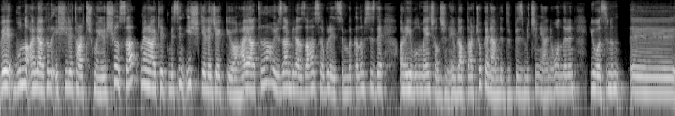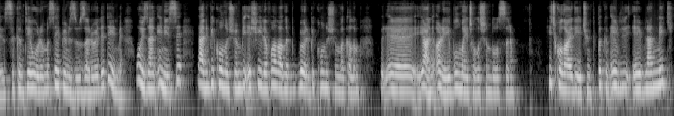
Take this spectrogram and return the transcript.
ve bununla alakalı eşiyle tartışma yaşıyorsa merak etmesin iş gelecek diyor hayatına. O yüzden biraz daha sabır etsin bakalım. Siz de arayı bulmaya çalışın. Evlatlar çok önemlidir bizim için. Yani onların yuvasının eee, sıkıntıya uğraması hepimizi uzar öyle değil mi? O yüzden en iyisi yani bir konuşun bir eşiyle falan da böyle bir konuşun bakalım. Eee, yani arayı bulmaya çalışın dostlarım. Hiç kolay değil çünkü bakın evli, evlenmek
